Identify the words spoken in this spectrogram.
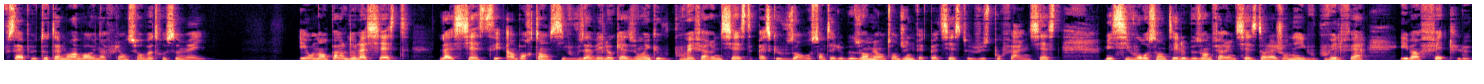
ça peut totalement avoir une influence sur votre sommeil. Et on en parle de la sieste. La sieste, c'est important. Si vous avez l'occasion et que vous pouvez faire une sieste parce que vous en ressentez le besoin, mais entendu, ne faites pas de sieste juste pour faire une sieste. Mais si vous ressentez le besoin de faire une sieste dans la journée et que vous pouvez le faire, eh ben faites-le.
